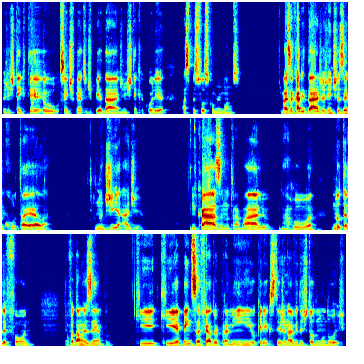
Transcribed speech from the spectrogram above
A gente tem que ter o sentimento de piedade, a gente tem que acolher as pessoas como irmãos. Mas a caridade, a gente executa ela no dia a dia. Em casa, no trabalho, na rua, no telefone. Eu vou dar um exemplo que, que é bem desafiador para mim e eu creio que esteja na vida de todo mundo hoje.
